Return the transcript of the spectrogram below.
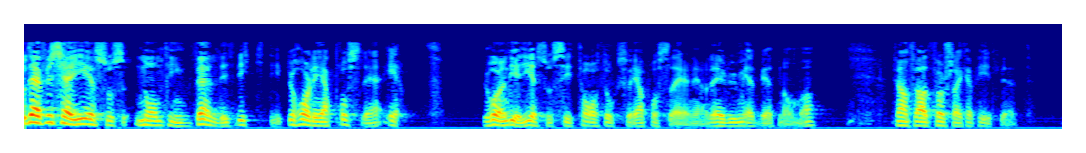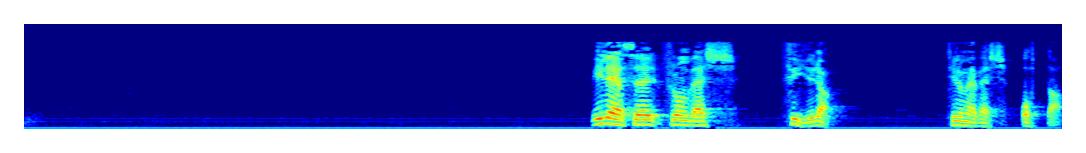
Och därför säger Jesus någonting väldigt viktigt. Vi har det i apostlagärningarna 1 vi har en del Jesus citat också i apostlagärningarna. Det är du medveten om va? Framförallt första kapitlet. Vi läser från vers 4 till och med vers 8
